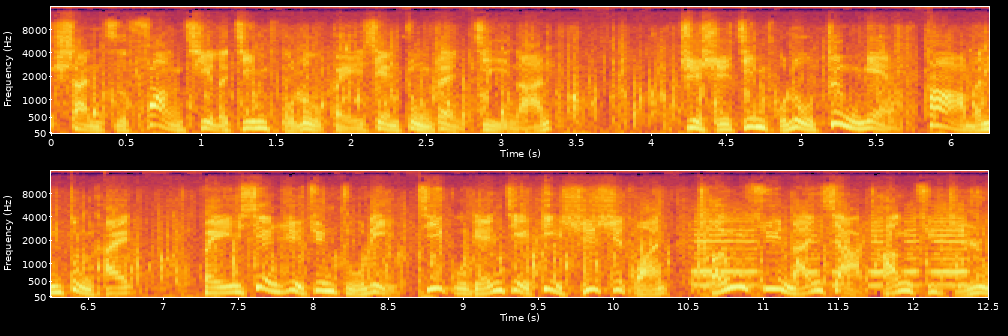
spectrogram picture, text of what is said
擅自放弃了金浦路北线重镇济南，致使金浦路正面大门洞开，北线日军主力矶谷联界第十师团乘虚南下，长驱直入，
